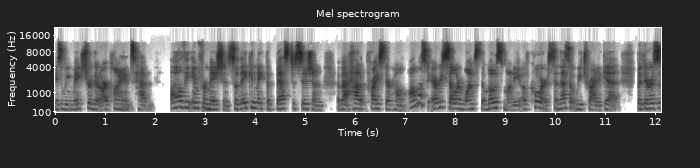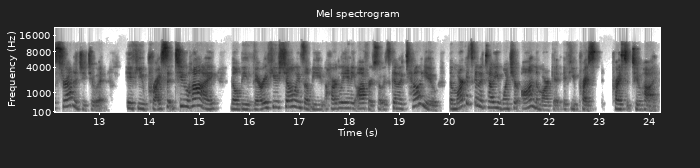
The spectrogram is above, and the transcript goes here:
is we make sure that our clients have all the information so they can make the best decision about how to price their home. Almost every seller wants the most money, of course, and that's what we try to get. But there is a strategy to it. If you price it too high, there'll be very few showings, there'll be hardly any offers. So it's going to tell you, the market's going to tell you once you're on the market if you price price it too high.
